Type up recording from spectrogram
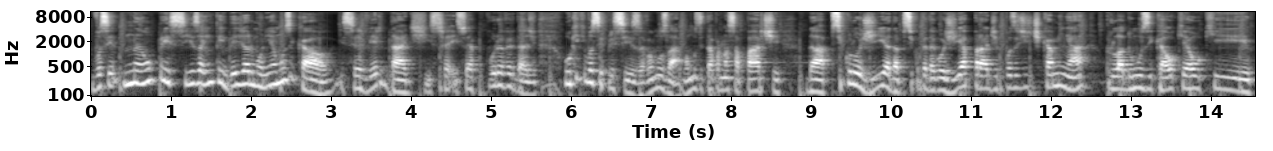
Você não precisa entender de harmonia musical. Isso é verdade. Isso é, isso é pura verdade. O que, que você precisa? Vamos lá. Vamos entrar para nossa parte da psicologia, da psicopedagogia, para depois a gente caminhar para o lado musical, que é o que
